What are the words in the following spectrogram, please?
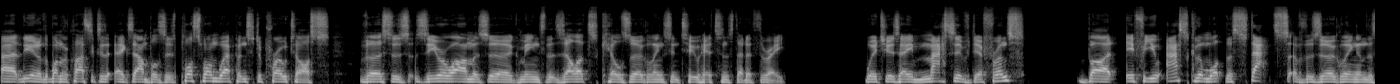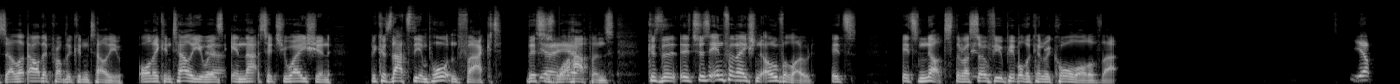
uh, you know the, one of the classic examples is plus one weapons to protoss versus zero armor zerg means that zealots kill zerglings in two hits instead of three which is a massive difference but if you ask them what the stats of the zergling and the zealot are they probably couldn't tell you all they can tell you is in that situation because that's the important fact this is what yeah. happens because it's just information overload it's it's nuts there are so few people that can recall all of that Yep.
